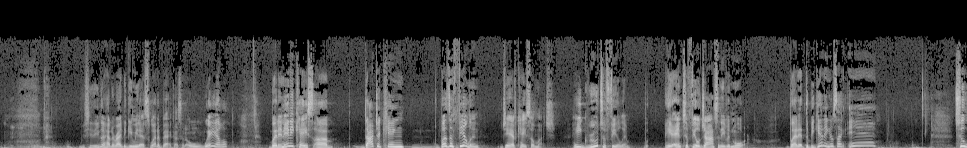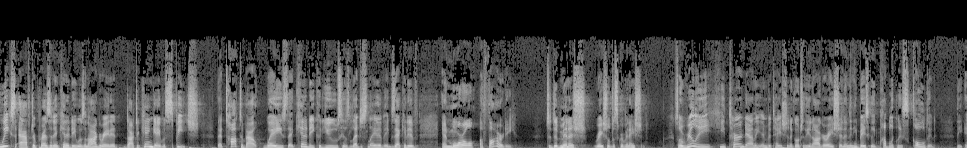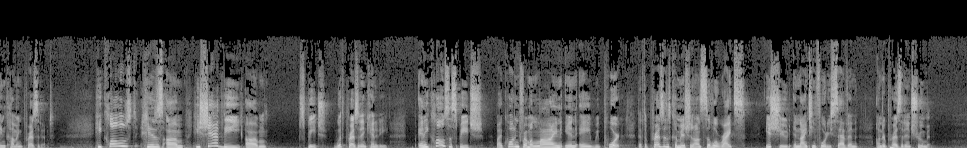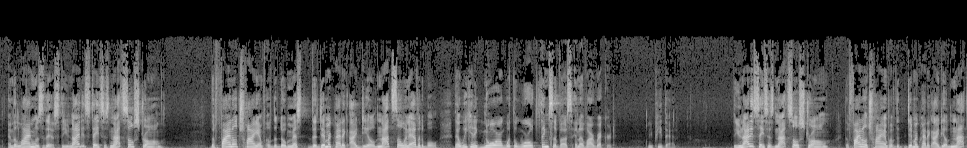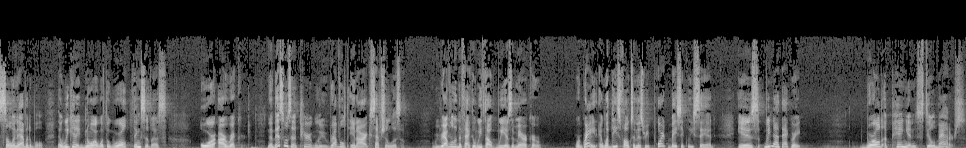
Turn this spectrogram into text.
She said, "You're gonna have the right to give me that sweater back." I said, "Oh well." But in any case, uh, Dr. King wasn't feeling JFK so much. He grew to feel him and to feel Johnson even more. But at the beginning, it was like, eh. Two weeks after President Kennedy was inaugurated, Dr. King gave a speech that talked about ways that Kennedy could use his legislative, executive, and moral authority to diminish racial discrimination. So, really, he turned down the invitation to go to the inauguration, and then he basically publicly scolded the incoming president. He closed his, um, he shared the um, speech with President Kennedy, and he closed the speech by quoting from a line in a report that the President's Commission on Civil Rights issued in 1947 under President Truman. And the line was this The United States is not so strong the final triumph of the, the democratic ideal not so inevitable that we can ignore what the world thinks of us and of our record. Repeat that. The United States is not so strong, the final triumph of the democratic ideal not so inevitable that we can ignore what the world thinks of us or our record. Now, this was in a period when we reveled in our exceptionalism. We reveled in the fact that we thought we as America were great. And what these folks in this report basically said is we're not that great. World opinion still matters.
